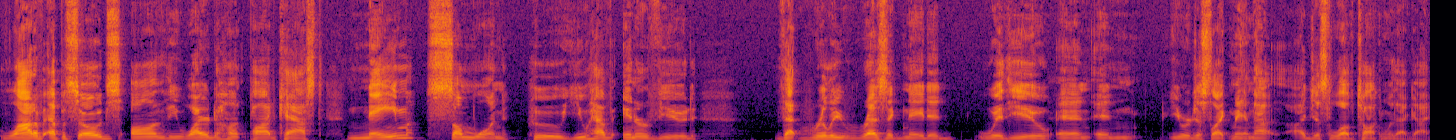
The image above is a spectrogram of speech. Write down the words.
A lot of episodes on the Wired to Hunt podcast. Name someone who you have interviewed that really resonated with you and and you were just like, man, that I just love talking with that guy.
